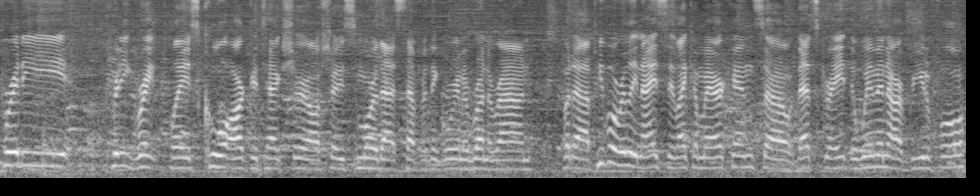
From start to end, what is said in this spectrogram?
pretty, pretty great place. Cool architecture. I'll show you some more of that stuff. I think we're gonna run around. But uh, people are really nice. They like Americans, so that's great. The women are beautiful,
